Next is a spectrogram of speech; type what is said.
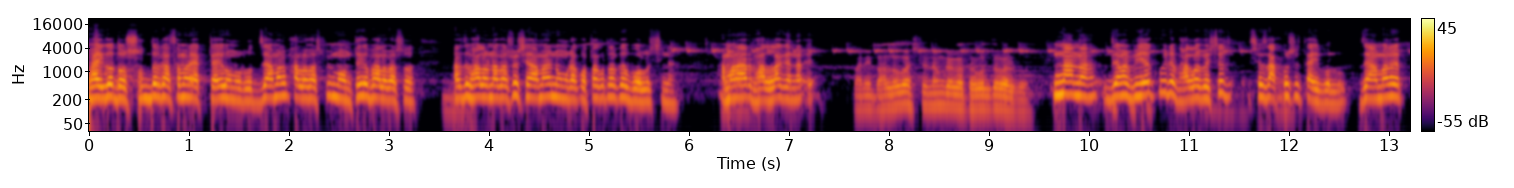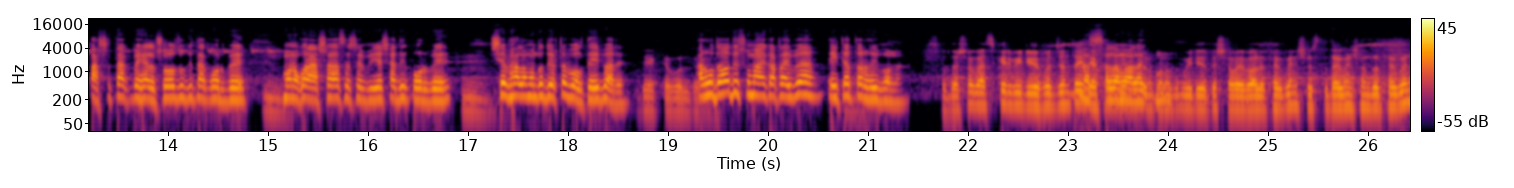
ভাইগো দর্শকদের কাছে আমার একটাই অনুরোধ যে আমার ভালোবাসবি মন থেকে ভালোবাসো। আর যে ভালো না বাসবে সে আমার নোংরা কথা কথা কেউ বলিস না। আমার আর ভালো লাগে না। মানে ভালোবাসলে নোংরা কথা বলতে পারব? না না যে আমার বিয়ে করে ভালোবেসে সে যা খুশি তাই বলুক। যে আমার পাশে থাকবে হেল্প সহযোগিতা করবে মনে করে আশা আছে সে বিয়ে শাদী করবে। সে ভালো মন্দ দু একটা বলতেই পারে। আর দিয়ে সময় কাটাইবে এইটা তো আর হইব না। তো দর্শক আজকের ভিডিও পর্যন্তই। দেখা। কোনো ভিডিওতে। সবাই ভালো থাকবেন সুস্থ থাকবেন সুন্দর থাকবেন।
